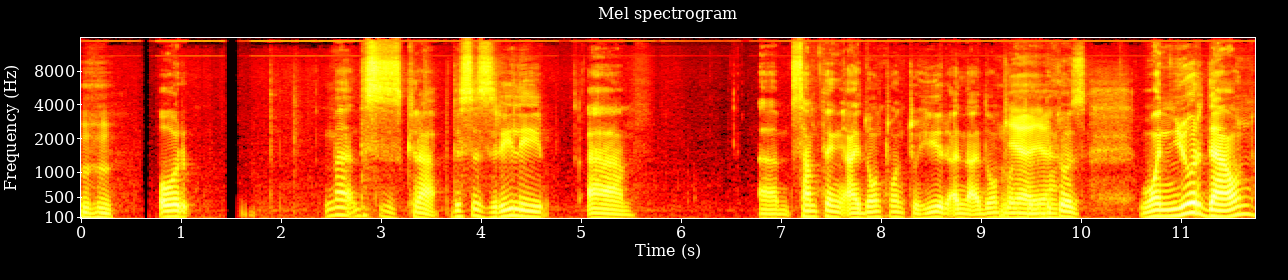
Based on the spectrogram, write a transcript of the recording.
Mm-hmm. or man, this is crap. This is really um, um, something I don't want to hear, and I don't want Yeah, to yeah. because when you're down,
